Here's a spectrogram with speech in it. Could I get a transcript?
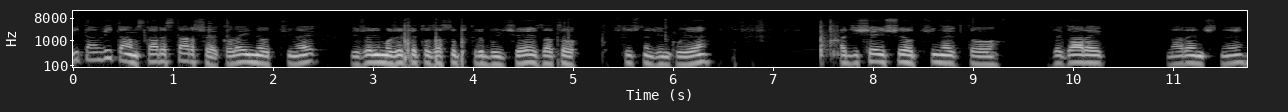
Witam, witam, stare, starsze. Kolejny odcinek. Jeżeli możecie, to zasubskrybujcie, za co śliczne dziękuję. A dzisiejszy odcinek to zegarek naręczny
